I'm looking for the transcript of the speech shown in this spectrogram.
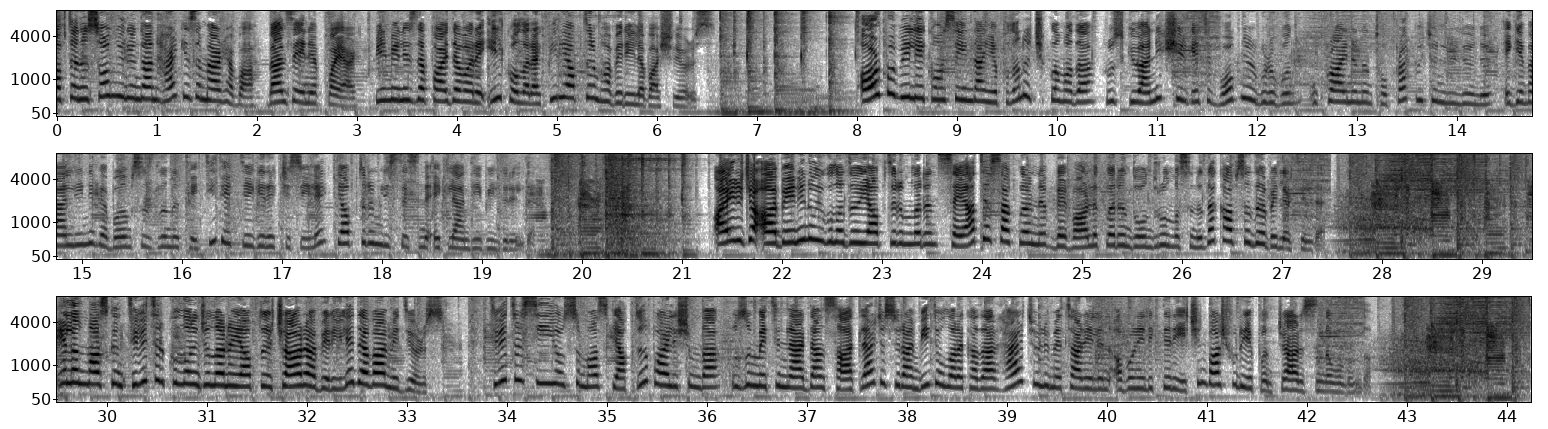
Haftanın son gününden herkese merhaba. Ben Zeynep Bayar. Bilmenizde fayda var'a ilk olarak bir yaptırım haberiyle başlıyoruz. Avrupa Birliği Konseyi'nden yapılan açıklamada Rus güvenlik şirketi Wagner Grubun Ukrayna'nın toprak bütünlüğünü, egemenliğini ve bağımsızlığını tehdit ettiği gerekçesiyle yaptırım listesine eklendiği bildirildi. Ayrıca AB'nin uyguladığı yaptırımların seyahat yasaklarını ve varlıkların dondurulmasını da kapsadığı belirtildi. Elon Musk'ın Twitter kullanıcılarına yaptığı çağrı haberiyle devam ediyoruz. Twitter CEO'su Musk yaptığı paylaşımda uzun metinlerden saatlerce süren videolara kadar her türlü materyalin abonelikleri için başvuru yapın çağrısında bulundu.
